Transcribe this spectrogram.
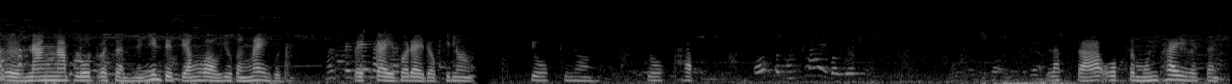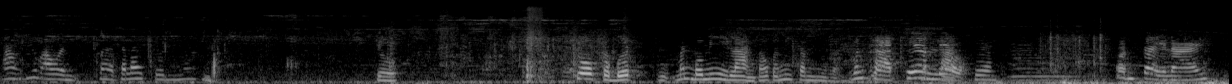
เออนางนับรถว่าสันได้ยินแต่เสียงเว้าอยู่ข้างในคุณไปไก่บ่ได้ดอกพี่น้องโจกพี่น้องโจกครับ รักษาอบสมุนไพรว่าสันเอาที่เอาอันก็จะไล่ตัวนี้โจก โจกกระเบิด มันบ่มีร้านเขาก็มีจำนี่แหละมันขาดแคลนแล้วแค่นคนใส่หลายอ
